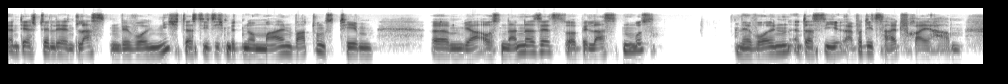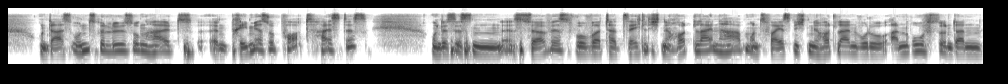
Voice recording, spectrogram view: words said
an der Stelle entlasten. Wir wollen nicht, dass die sich mit normalen Wartungsthemen ähm, ja, auseinandersetzt oder belasten muss, wir wollen, dass sie einfach die Zeit frei haben. Und da ist unsere Lösung halt ein Premier Support, heißt es. Und es ist ein Service, wo wir tatsächlich eine Hotline haben. Und zwar jetzt nicht eine Hotline, wo du anrufst und dann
